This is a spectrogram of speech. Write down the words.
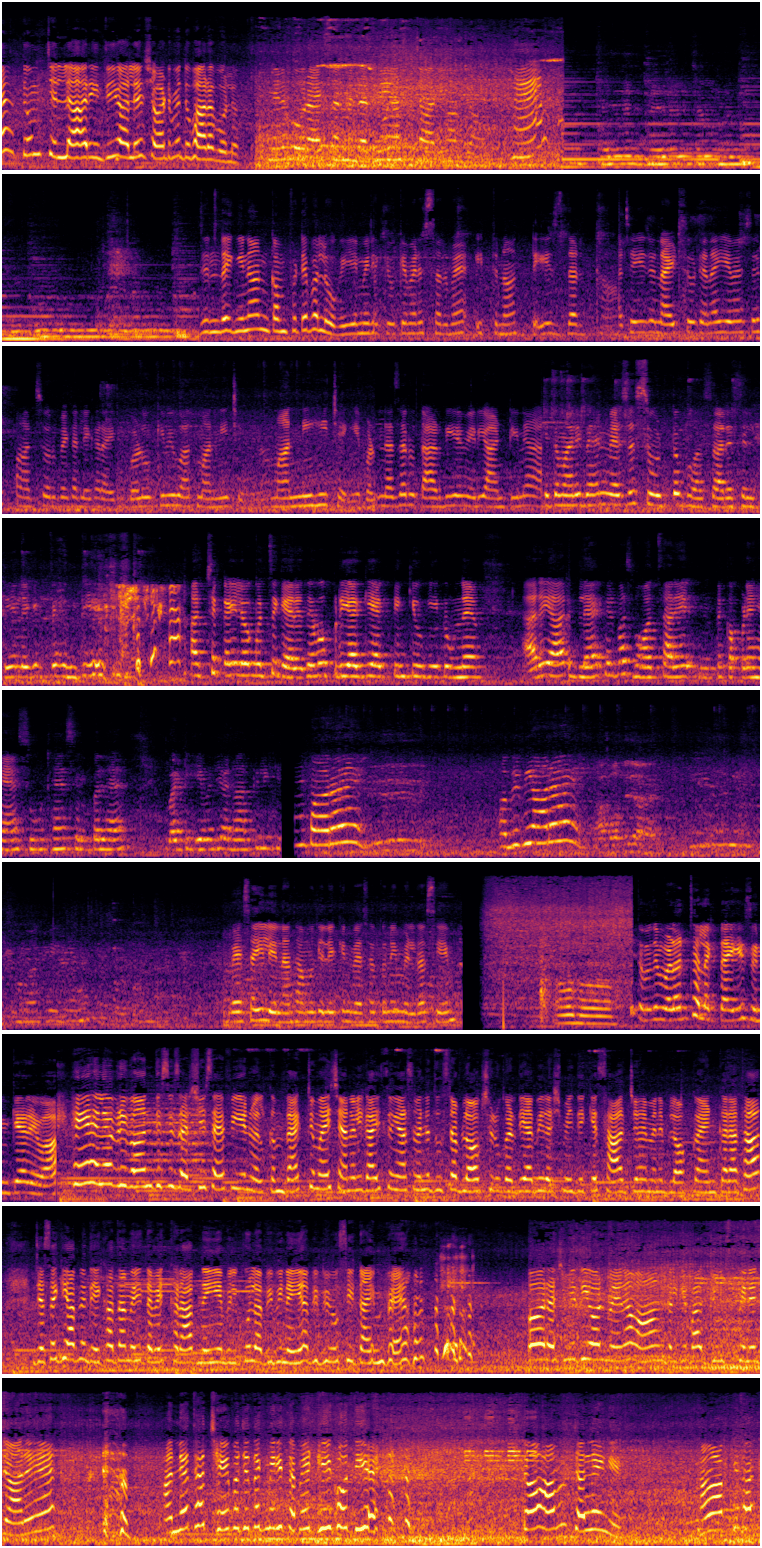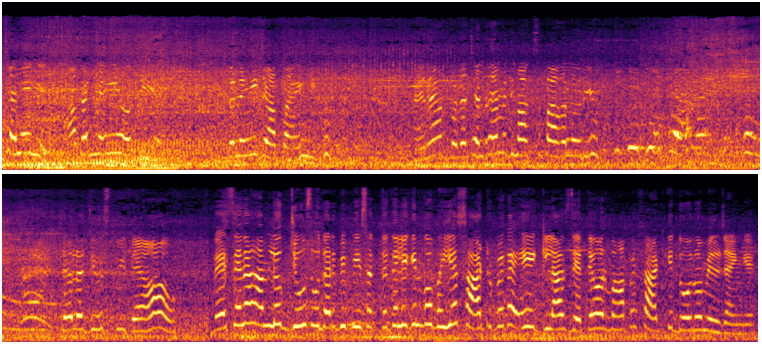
है तुम चिल्ला रही थी वाले शॉट में दोबारा बोलो। मेरे हो रहा है सर में दर्द नहीं यहाँ से जा रही हूँ ज़िंदगी ना अनकम्फर्टेबल हो गई है मेरी क्योंकि मेरे सर में इतना तेज दर्द था। अच्छा ये जो नाइट सूट है ना ये मैं सिर्फ़ पाँच सौ रुपये का लेकर आई थी। बड़ों की भी बात माननी चाहिए ना माननी ही चाहिए। बड़ नज़र उतार दी है मेरी आंटी ने। कि तुम्हारी बहन वैसे सूट तो बहुत सारे सिलती है लेकिन पहनती है अच्छा कई लोग मुझसे कह रहे थे वो प्रिया की एक्टिंग क्यों की तुमने? अरे यार ब्लैक मेरे पास बहुत सारे पे कपड़े हैं सूट हैं सिंपल हैं बट ये वाली अनारकली की आ रहा है। अभी भी आ रहा है। वैसा ही लेना था मुझे लेकिन वैसा तो नहीं मिल रहा सेम तो मुझे बड़ा अच्छा लगता है ये सुन के, अरे वाह। Hey hello everyone this is Arshi Saifi and welcome back to my channel guys तो यहाँ से मैंने दूसरा ब्लॉग शुरू कर दिया। अभी रश्मि दी के साथ जो है मैंने ब्लॉग का एंड करा था। जैसा कि आपने देखा था, मेरी तबीयत खराब नहीं है, बिल्कुल अभी भी नहीं है, अभी भी उसी टाइम पे है। और रश्मि दी और मैं ना वहाँ अंकल के पास जूस पीने जा रहे हैं। अन्यथा छः बजे तक मेरी तबीयत ठीक होती है। तो हम चलेंगे। हम आपके साथ चलेंगे अगर नहीं होती है तो नहीं जा पाएँगे। है ना? पता चल रहा है मैं दिमाग से पागल हो रही हूँ। चलो जूस पीते हैं आओ। वैसे ना हम लोग जूस उधर भी पी सकते थे लेकिन वो भैया साठ रुपए का एक गिलास देते हैं और वहाँ पे साठ के दोनों मिल जाएँगे।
